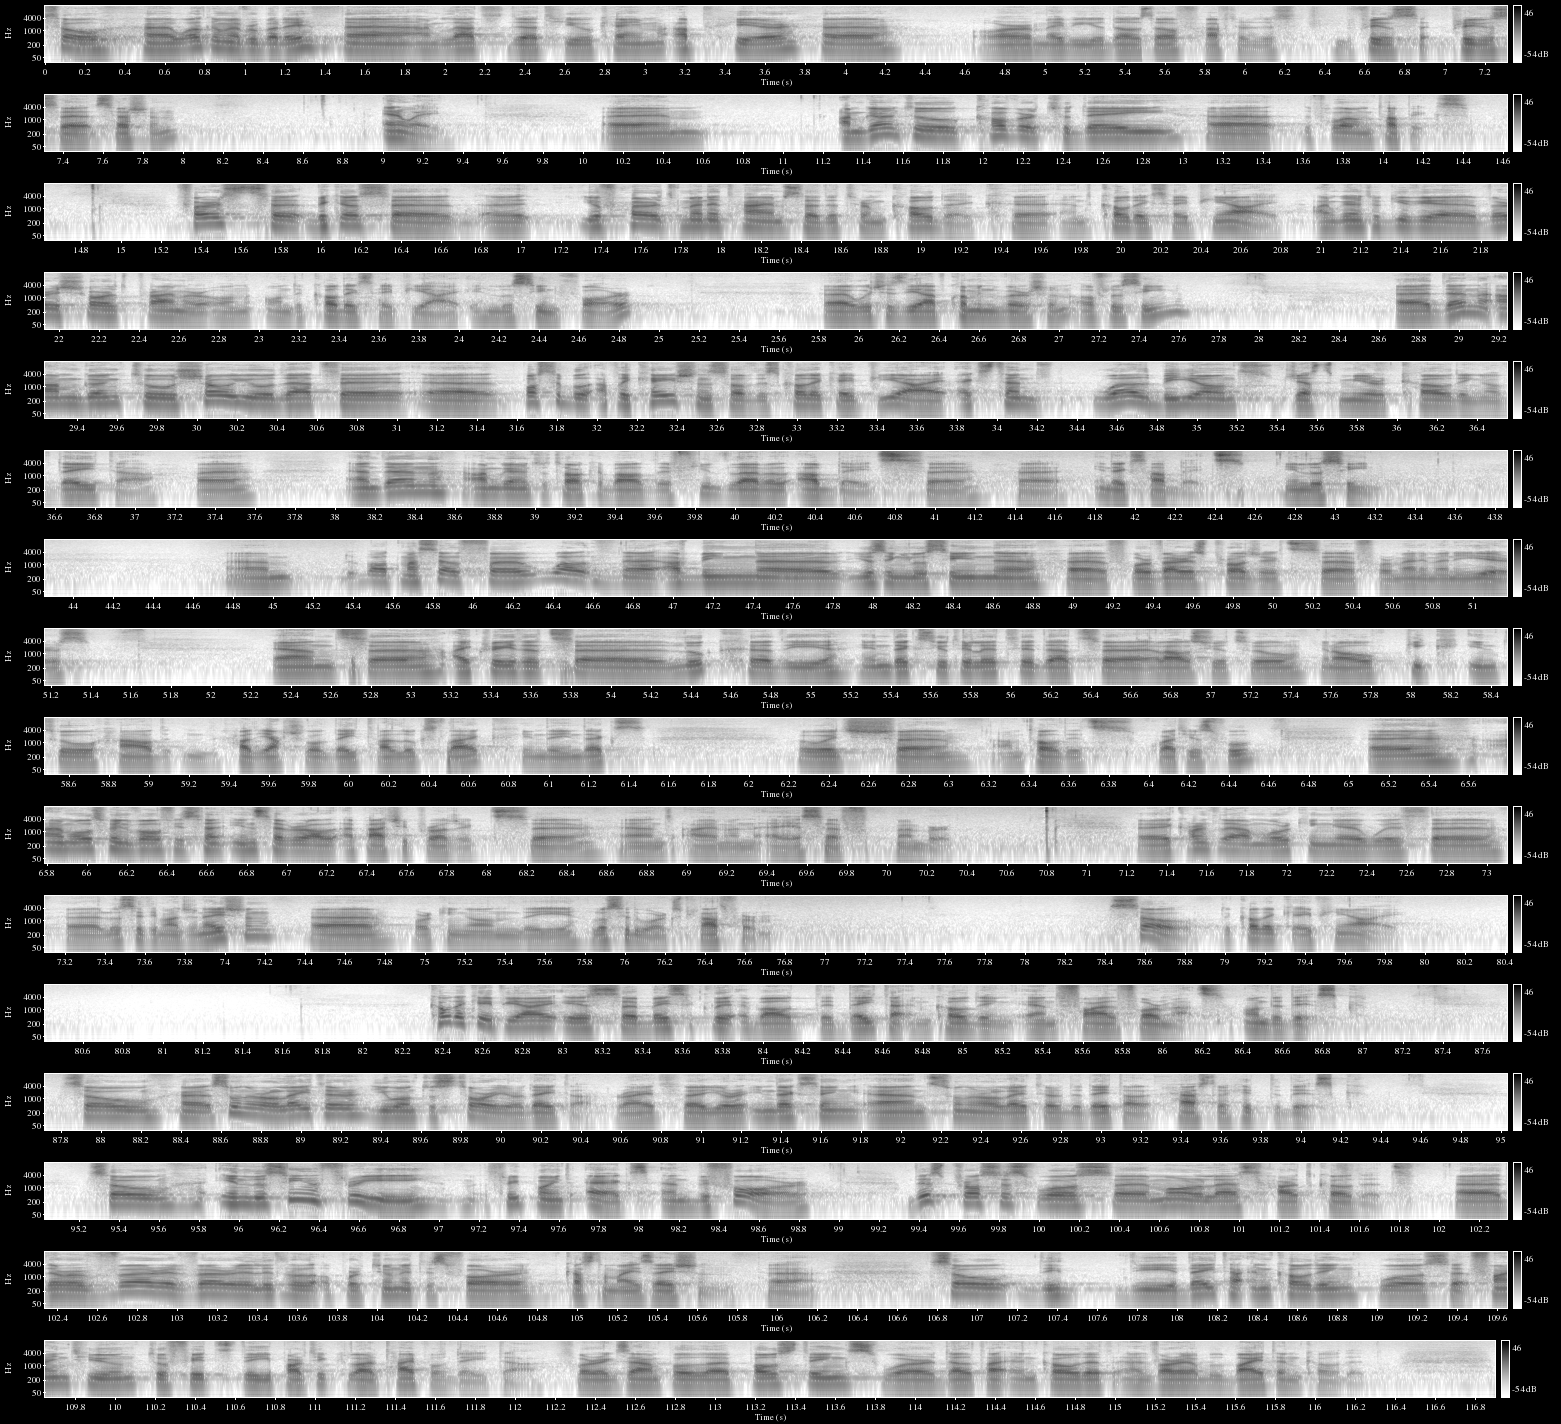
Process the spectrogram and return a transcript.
So, uh, welcome everybody. Uh, I'm glad that you came up here, uh, or maybe you dozed off after this previous, previous uh, session. Anyway, um, I'm going to cover today uh, the following topics. First, uh, because you've heard many times the term codec and Codecs API, I'm going to give you a very short primer on, on the Codecs API in Lucene 4, which is the upcoming version of Lucene. Uh, then I'm going to show you that uh, uh, possible applications of this codec API extend well beyond just mere coding of data. Uh, and then I'm going to talk about the field level updates, uh, uh, index updates in Lucene. Um, about myself, well, I've been using Lucene for various projects for many, many years. And uh, I created uh, Luke, uh, the index utility that uh, allows you to, you know, peek into how the, how the actual data looks like in the index, which uh, I'm told it's quite useful. Uh, I'm also involved in several Apache projects, and I'm an ASF member. currently, I'm working with Lucid Imagination, working on the LucidWorks platform. So, the codec API. Codec API is uh, basically about the data encoding and file formats on the disk. So uh, sooner or later, you want to store your data, right? Uh, you're indexing, and sooner or later, the data has to hit the disk. So in Lucene 3, 3.x, and before, this process was uh, more or less hard-coded. Uh, there were very, very little opportunities for customization. Uh, so the the data encoding was uh, fine-tuned to fit the particular type of data. For example, uh, postings were delta encoded and variable byte encoded.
